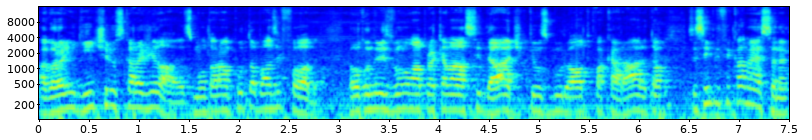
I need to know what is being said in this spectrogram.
agora ninguém tira os caras de lá, eles montaram uma puta base foda. Ou quando eles vão lá pra aquela cidade que tem uns muros altos pra caralho e tal, você sempre fica nessa, né?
